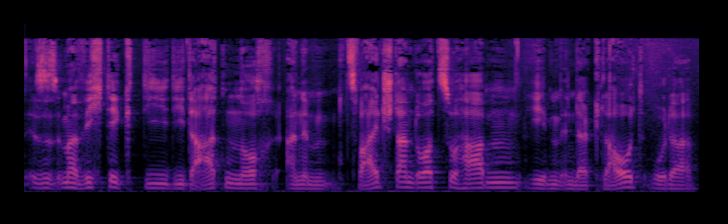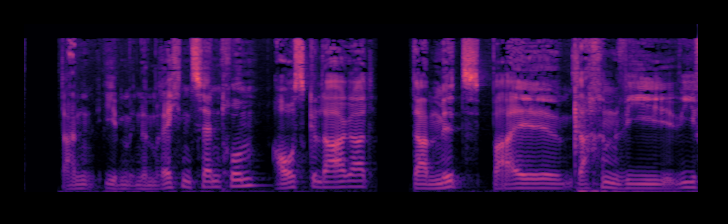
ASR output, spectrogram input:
ist es immer wichtig, die, die Daten noch an einem Zweitstandort zu haben, eben in der Cloud oder dann eben in einem Rechenzentrum ausgelagert, damit bei Sachen wie, wie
